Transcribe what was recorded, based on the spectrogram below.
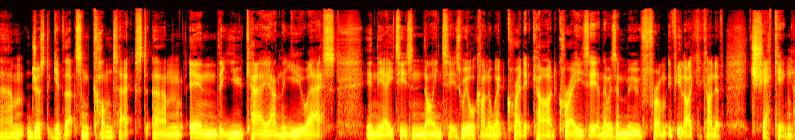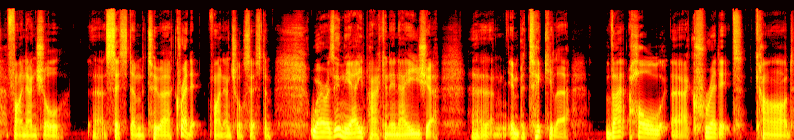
Um, just to give that some context, um, in the UK and the US in the 80s and 90s, we all kind of went credit card crazy, and there was a move from, if you like, a kind of checking financial uh, system to a credit financial system. Whereas in the APAC and in Asia, uh, in particular, that whole uh, credit card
